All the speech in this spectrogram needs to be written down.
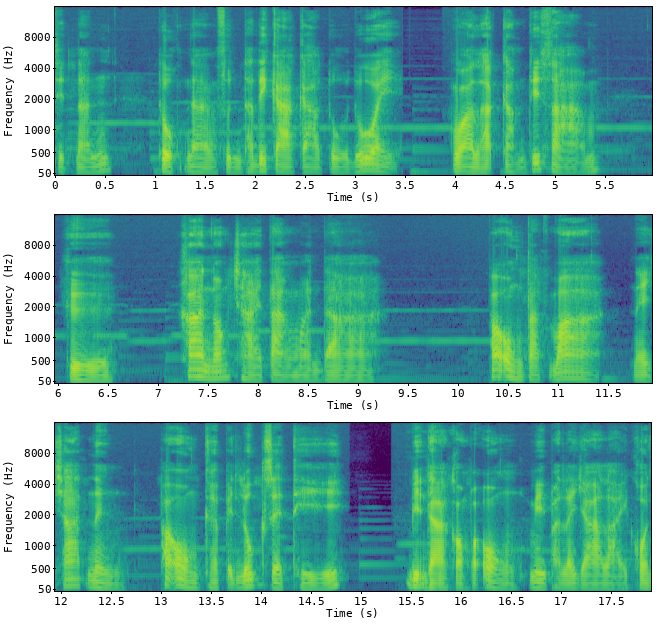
สิทธินั้น ถูกนางสุนทริกากล่าวตูด้วย วาระกรรมที่สาม คือฆ่าน้องชายต่างมารดา พระองค์ตรัสว่าในชาติหนึ่ง พระองค์เกิดเป็นลูกเศรษฐี บิดาของพระองค์มีภรรยาหลายคน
